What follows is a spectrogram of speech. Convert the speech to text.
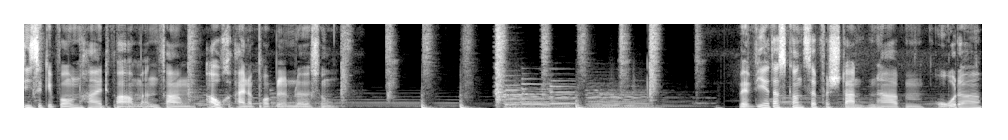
Diese Gewohnheit war am Anfang auch eine Problemlösung. Wenn wir das Konzept verstanden haben oder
